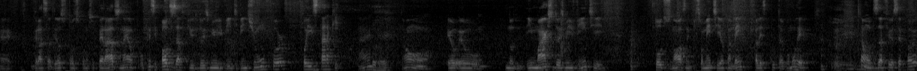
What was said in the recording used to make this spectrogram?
é, graças a Deus todos foram superados. Né? O, o principal desafio de 2020 e 2021 for, foi estar aqui. Né? Uhum. Então, eu, eu no- em março de 2020, todos nós, né, principalmente eu também, falei, puta, eu vou morrer. Então, o desafio foi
